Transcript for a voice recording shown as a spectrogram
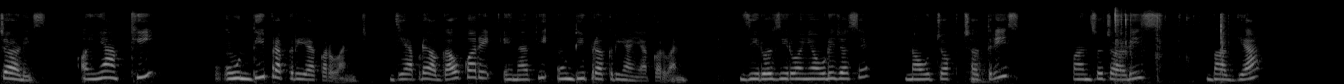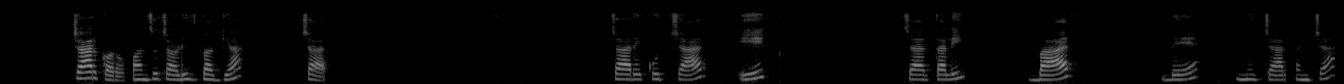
ચાળીસ. અહીંયા આખી ઊંધી પ્રક્રિયા કરવાની છે. જે આપણે અગાઉ કરે, એનાથી ઊંધી પ્રક્રિયા અહીંયા કરવાની. ઝીરો ઝીરો અહીંયા ઉડી જશે. નવ ચોક છત્રીસ, પાંચસો ચાળીસ ભાગ્યા ચાર કરો. પાંચસો ચાળીસ ભાગ્યા ચાર. ચાર એકુ ચાર એક ચાર તાલી બાર બે ને ચાર પંચા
